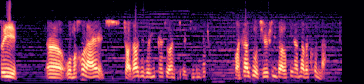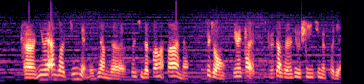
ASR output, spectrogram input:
所以，呃，我们后来找到这个一拍素胺这个基因，往下做其实是遇到了非常大的困难。呃，因为按照经典的这样的分析的方案方案呢，这种因为它这个造成人这个适应性的特点，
